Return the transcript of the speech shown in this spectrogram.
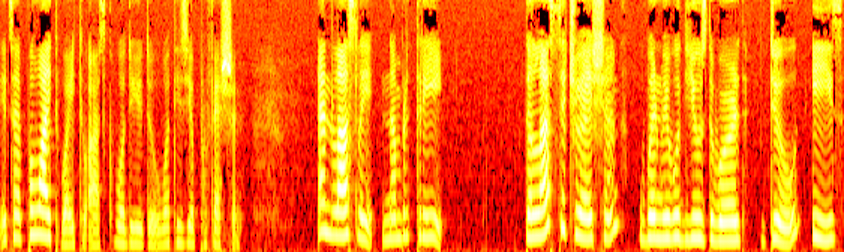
It's a polite way to ask, What do you do? What is your profession? And lastly, number three, the last situation when we would use the word do is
